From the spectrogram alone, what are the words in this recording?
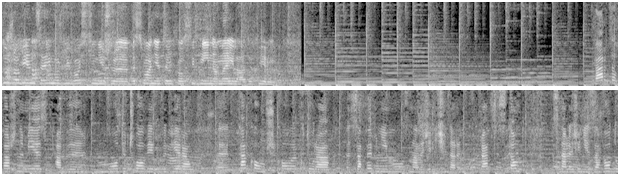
dużo więcej możliwości niż e, wysłanie tylko CV na maila do firmy. Bardzo ważnym jest, aby młody człowiek wybierał e, taką szkołę, która zapewni mu znalezienie się na rynku pracy. Stąd znalezienie zawodu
